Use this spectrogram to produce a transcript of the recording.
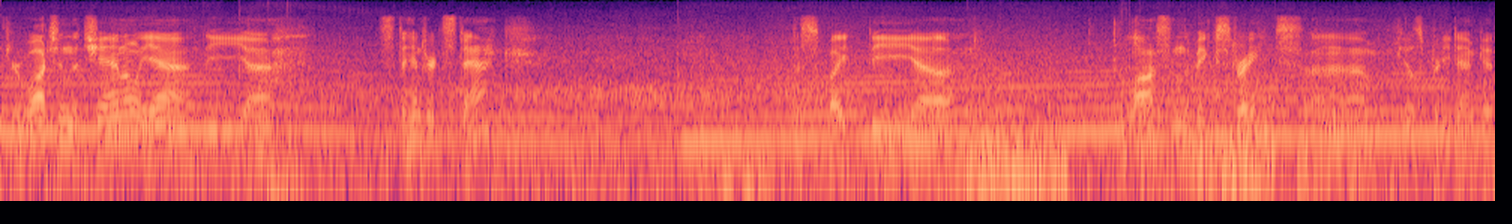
If you're watching the channel, yeah, the uh, standard stack, despite the uh, loss in the big straight, um, feels pretty damn good.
